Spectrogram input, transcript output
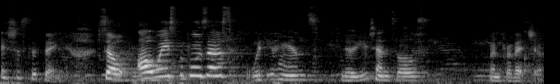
It's just a thing. So always pupusas with your hands, no utensils. Buen provecho.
